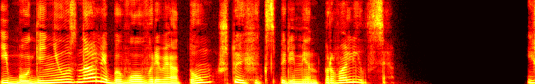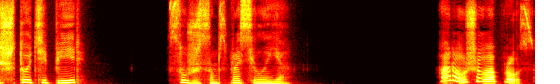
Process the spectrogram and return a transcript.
и боги не узнали бы вовремя о том, что их эксперимент провалился. «И что теперь?» — с ужасом спросила я. Хороший вопрос.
